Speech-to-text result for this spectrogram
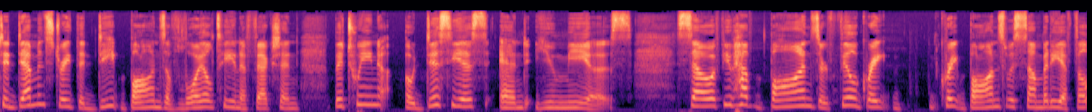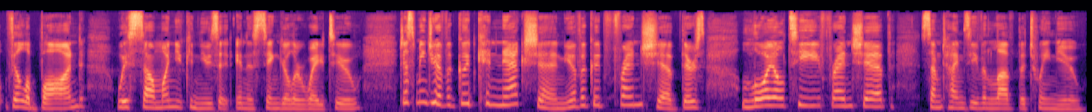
to demonstrate the deep bonds of loyalty and affection between Odysseus and Eumaeus. So if you have bonds or feel great great bonds with somebody, feel, feel a bond with someone, you can use it in a singular way too. Just means you have a good connection, you have a good friendship. There's loyalty, friendship, sometimes even love between you.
